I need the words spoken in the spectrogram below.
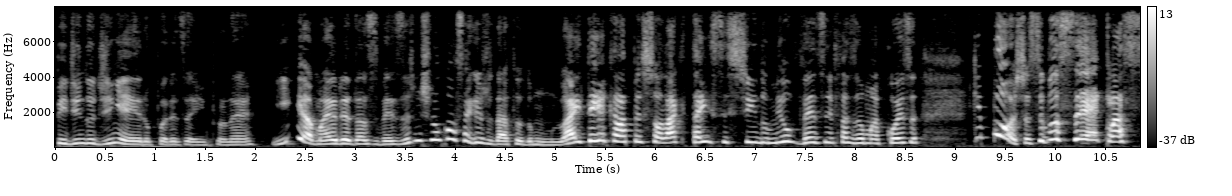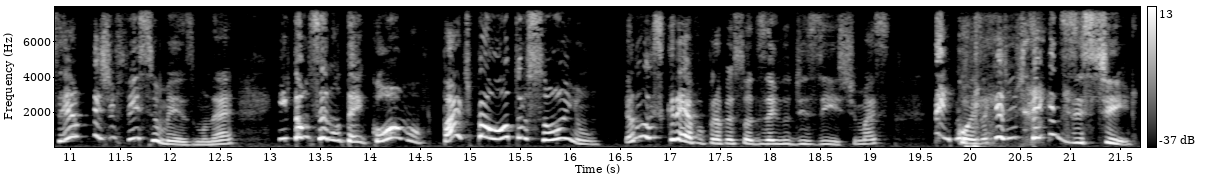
pedindo dinheiro, por exemplo, né? E a maioria das vezes a gente não consegue ajudar todo mundo. Aí tem aquela pessoa lá que tá insistindo mil vezes em fazer uma coisa que, poxa, se você é classe C, é difícil mesmo, né? Então, se não tem como, parte para outro sonho. Eu não escrevo pra pessoa dizendo desiste, mas tem coisa que a gente tem que desistir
